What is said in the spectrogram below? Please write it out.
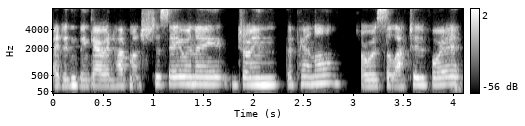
I didn't think I would have much to say when I joined the panel or was selected for it.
